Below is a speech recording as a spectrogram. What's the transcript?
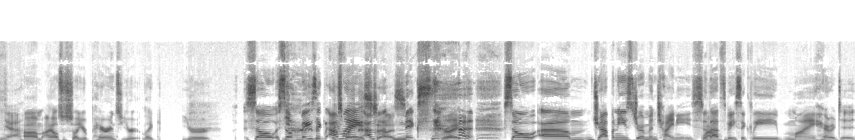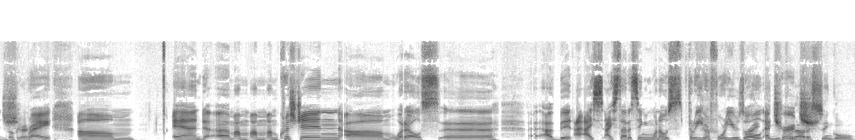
yeah Um, I also saw your parents. You're like you're So so basically, I'm like I'm to a mix. right. So um, Japanese, German, Chinese. So Wow. that's basically my heritage, Okay. right? Um, and um, I'm I'm I'm Christian. Um, what else? Uh, I've been I, I I started singing when I was three or four years right. old at church. and you church. put out a single,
